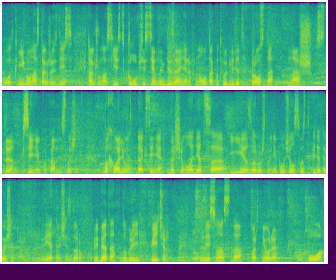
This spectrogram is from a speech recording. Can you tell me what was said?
Вот, книга у нас также здесь. Также у нас есть клуб системных дизайнеров. Ну, вот так вот выглядит просто наш стенд. Ксению пока он не слышит. Похвалю, да, Ксения большой молодец, э, и здорово, что у нее получилось выступить, это очень приятно, очень здорово. Ребята, добрый вечер. Здесь у нас, да, партнеры по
